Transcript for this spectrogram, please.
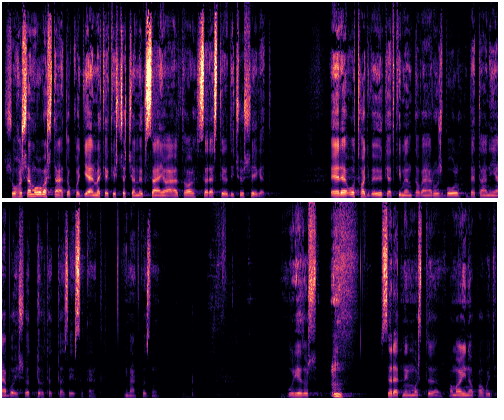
Soha sem olvastátok, hogy gyermekek és csecsemők szája által szereztél dicsőséget? Erre ott hagyva őket kiment a városból, Betániába, és ott töltötte az éjszakát. Imádkozzunk. Úr Jézus, szeretnénk most a mai nap, ahogy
